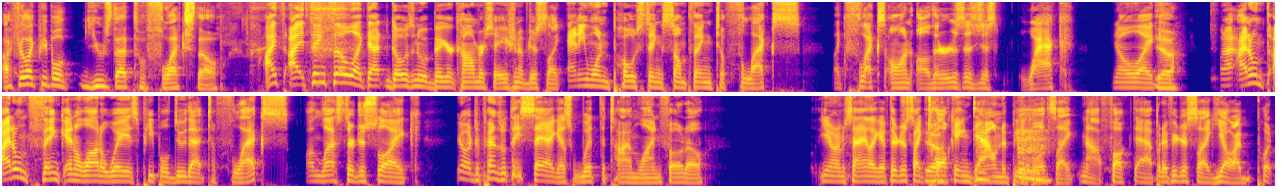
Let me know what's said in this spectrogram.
I feel like people use that to flex though. I I think though like that goes into a bigger conversation of just like anyone posting something to flex, like flex on others is just whack. You know, like Yeah. But I I don't I don't think in a lot of ways people do that to flex unless they're just like you know, it depends what they say, I guess, with the timeline photo. You know what I'm saying? Like if they're just like Yeah. talking down to people, it's like, nah, fuck that. But if you're just like, yo, I put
